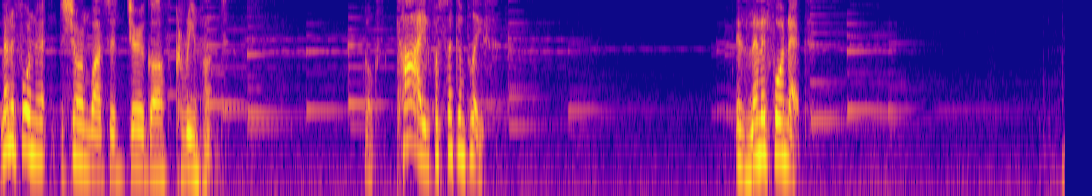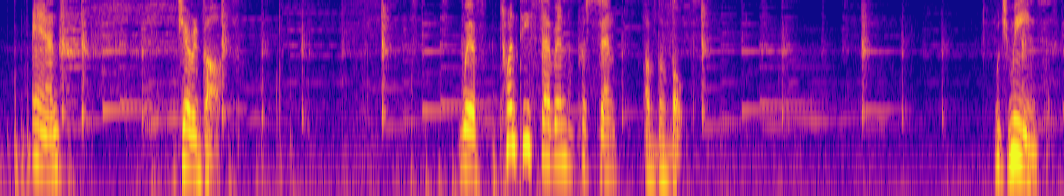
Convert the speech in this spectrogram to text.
Leonard Fournette, Deshaun Watson, Jerry Goff, Kareem Hunt. Folks, tied for second place is Leonard Fournette and Jared Goff with 27% of the votes. Which means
